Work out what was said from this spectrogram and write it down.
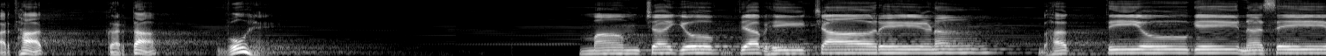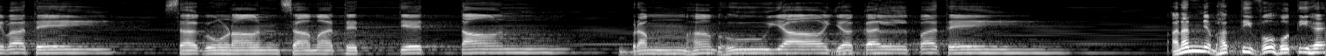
अर्थात कर्ता वो हैं। माम च व्यभिचारेण भक्ति योगे न सेवते। सगुणान् ब्रह्म भूयाय कल्पते। अनन्य भक्ति वो होती है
